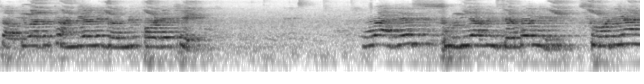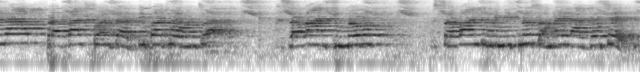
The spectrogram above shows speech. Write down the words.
સૌથી વધુ ઠંડી અને ગરમી પડે છે. હું આજે સૂર્ય વિશે બોલી સૂર્યના પ્રકાશ પર ધરતી પર પહોંચવા સવા સવા આઠ મિનિટનો સમય લાગે છે.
